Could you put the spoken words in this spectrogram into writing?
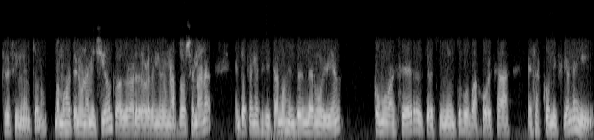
crecimiento. ¿no? Vamos a tener una misión que va a durar del orden de unas dos semanas, entonces necesitamos entender muy bien cómo va a ser el crecimiento pues bajo esa, esas condiciones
